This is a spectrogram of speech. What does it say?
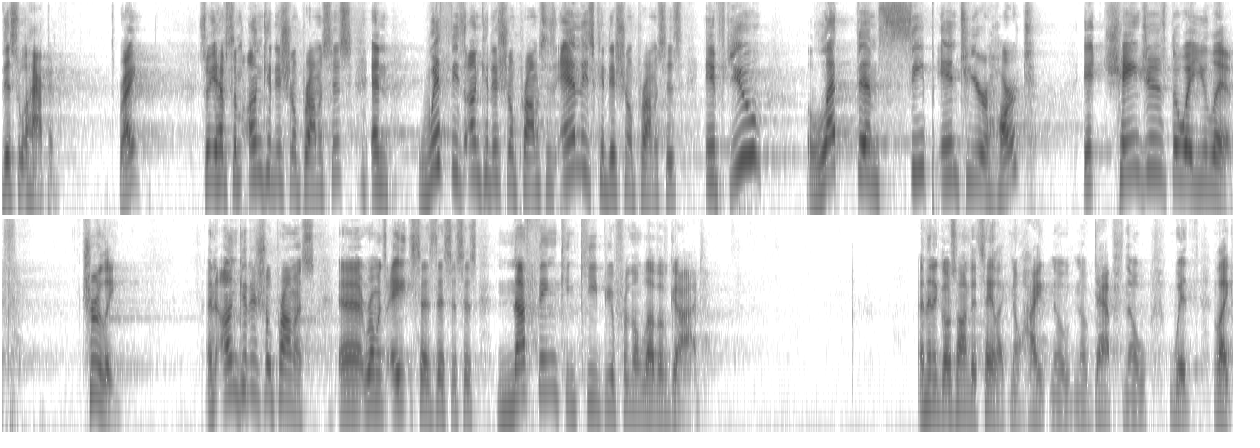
this will happen right? So you have some unconditional promises and with these unconditional promises and these conditional promises if you let them seep into your heart it changes the way you live. Truly. An unconditional promise. Uh, Romans 8 says this it says, Nothing can keep you from the love of God. And then it goes on to say, like, no height, no, no depth, no width, like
